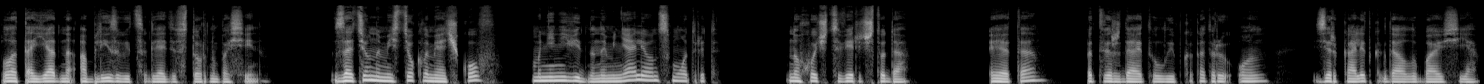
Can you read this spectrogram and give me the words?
плотоядно облизывается, глядя в сторону бассейна. За темными стеклами очков мне не видно, на меня ли он смотрит, но хочется верить, что да. Это подтверждает улыбка, которую он зеркалит, когда улыбаюсь я.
